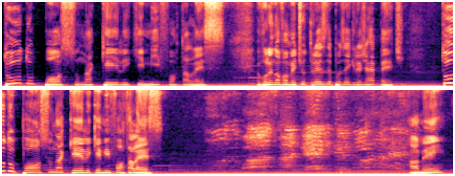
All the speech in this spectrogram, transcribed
Tudo posso naquele que me fortalece. Eu vou ler novamente o 13, depois a igreja repete. Tudo posso naquele que me fortalece. Tudo posso naquele que me fortalece. Amém.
